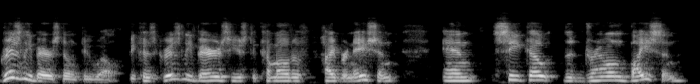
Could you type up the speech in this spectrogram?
grizzly bears don't do well because grizzly bears used to come out of hibernation and seek out the drowned bison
